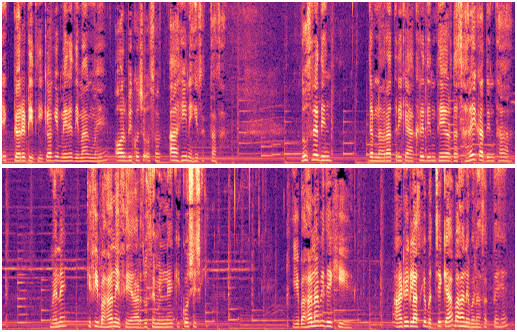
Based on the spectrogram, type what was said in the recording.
एक प्योरिटी थी, क्योंकि मेरे दिमाग में और भी कुछ उस वक्त आ ही नहीं सकता था। दूसरे दिन, जब नवरात्रि के आखिरी दिन थे और दशहरे का दिन था मैंने किसी बहाने से आरज़ू से मिलने की कोशिश की। ये बहाना भी देखिए, आठवीं क्लास के बच्चे क्या बहाने बना सकते हैं?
